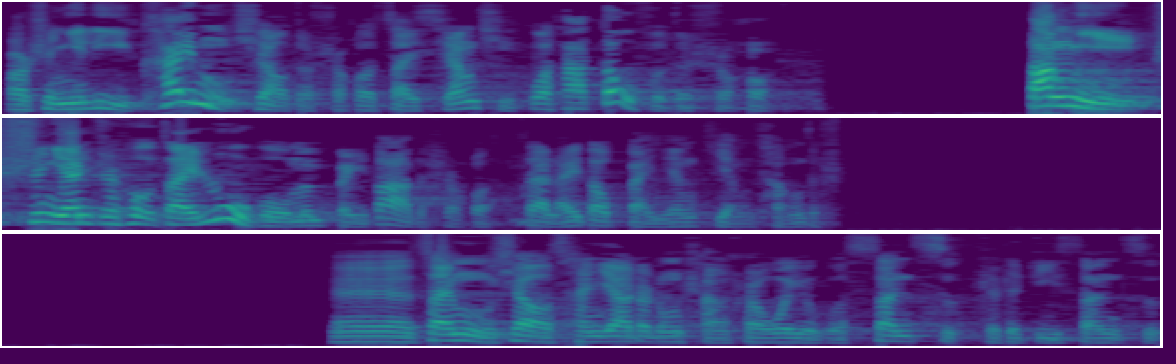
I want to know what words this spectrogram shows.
而是你离开母校的时候，再想起锅塌豆腐的时候。当你十年之后再路过我们北大的时候，再来到百年讲堂的时候，呃，在母校参加这种场合，我有过三次，这是第三次。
